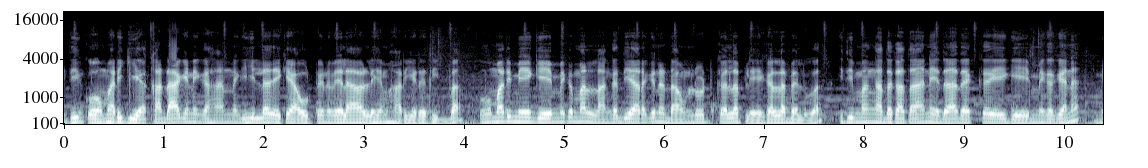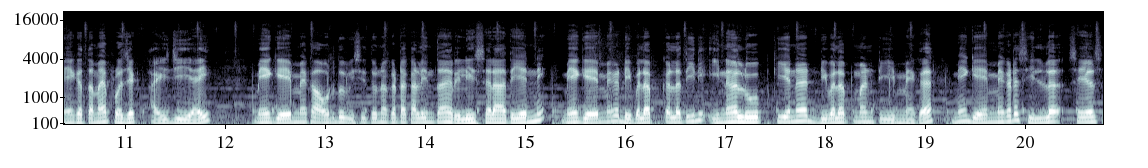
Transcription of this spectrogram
ඉතින් කෝමරි ගිය කඩාගෙන ගහන්න ගිල්ල එක අවට්න වෙලාවල් එහෙම හරියට තිබ හොමරි මේ ගේම එක මල් ළඟදි අරගෙන ඩවන්ලෝඩ් කරලා ප්ලේ කරලා බැලුව. ඉතින්මං අද කතාන එදා දැක්ක ඒ ගේම් එක ගැන. මේක තමයි ප්‍රොජෙක්් IGයි මේ ගේම එක අවුදු විසිතුනකට කලින් තයි රිලිස්සලා තියෙන්නේ. මේ ගේම එක ඩිවලප් කල තින ඉන ලූප් කියන ඩිවලප්මන් ටීම් එක. මේ ගේම එකට සිල්ල සේල්ස්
